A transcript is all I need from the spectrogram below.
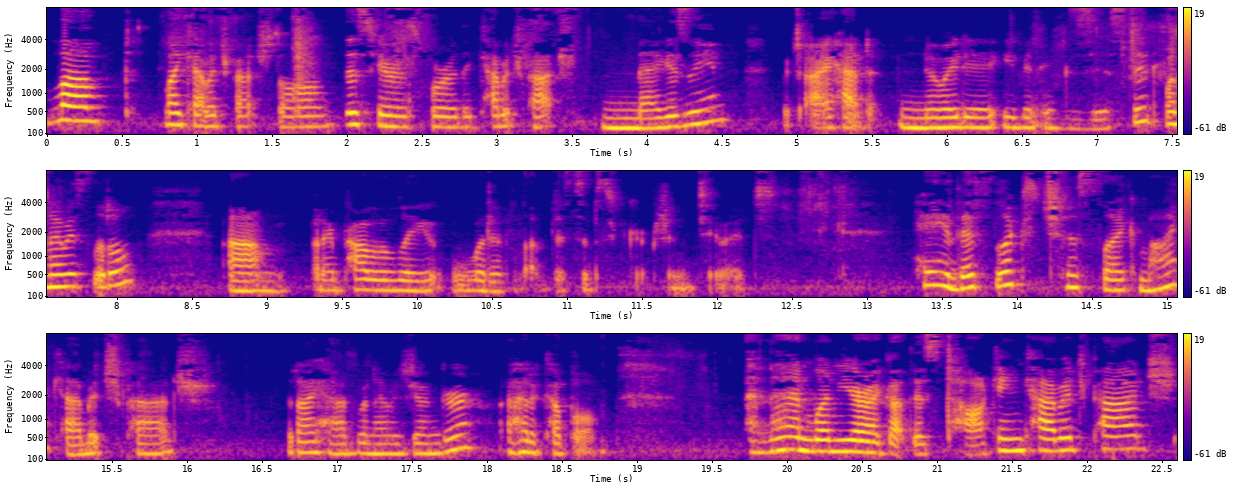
loved my Cabbage Patch doll. This here is for the Cabbage Patch magazine, which I had no idea even existed when I was little. Um, but I probably would have loved a subscription to it. Hey, this looks just like my Cabbage Patch. that I had when I was younger. I had a couple. And then one year I got this talking cabbage patch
